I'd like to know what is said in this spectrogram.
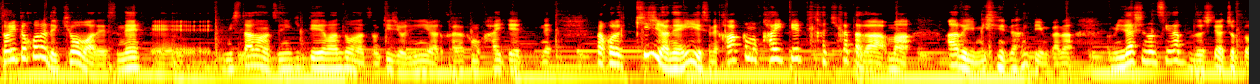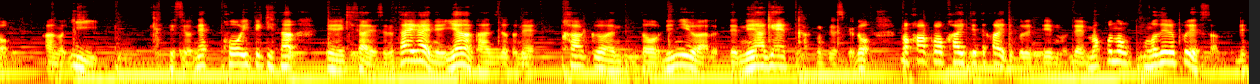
というところで今日はですね、えー、ミスタードーナツ人気定番ドーナツの記事をリニューアル、価格も改定ってね。まあこれ記事はね、いいですね。価格も改定って書き方が、まあ、ある意味、なんていうかな、見出しの付け方としてはちょっと、あの、いいですよね。好意的な、えー、記載ですね。大概ね、嫌な感じだとね、価格は、と、リニューアルって値上げって書くんですけど、まあ、価格を改定って書いてくれているので、まあ、このモデルプレスさんのね、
